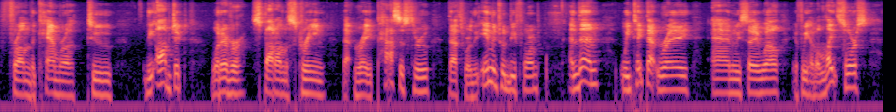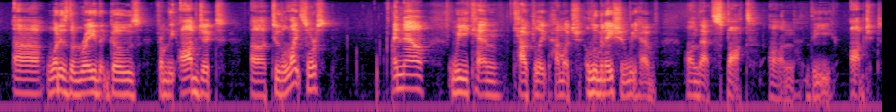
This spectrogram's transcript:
from the camera to the object, whatever spot on the screen that ray passes through, that's where the image would be formed. And then we take that ray and we say, well, if we have a light source, uh, what is the ray that goes from the object uh, to the light source? And now we can calculate how much illumination we have on that spot on the object.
